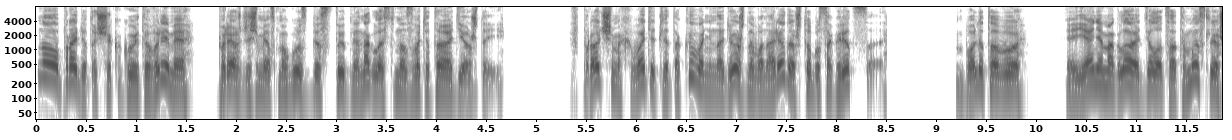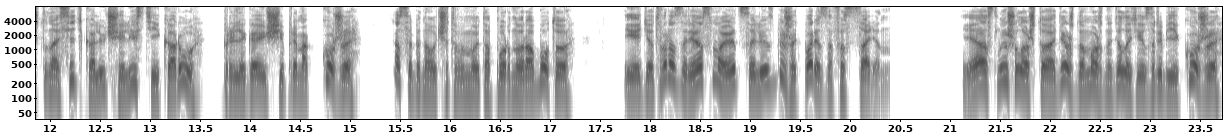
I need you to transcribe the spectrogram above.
но пройдет еще какое-то время, прежде чем я смогу с бесстыдной наглостью назвать это одеждой. Впрочем, хватит ли такого ненадежного наряда, чтобы согреться? Более того, я не могла отделаться от мысли, что носить колючие листья и кору, прилегающие прямо к коже, особенно учитывая мою топорную работу, идет вразрез с моей целью избежать порезов и ссадин. Я слышала, что одежду можно делать из рыбьей кожи,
